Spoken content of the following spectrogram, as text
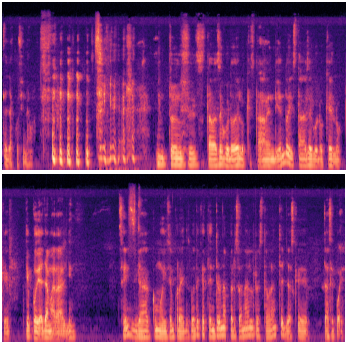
ella cocinaba. Entonces estaba seguro de lo que estaba vendiendo y estaba seguro que lo que, podía llamar a alguien. ¿Sí? Ya como dicen por ahí, después de que te entre una persona al restaurante, ya es que ya se puede.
